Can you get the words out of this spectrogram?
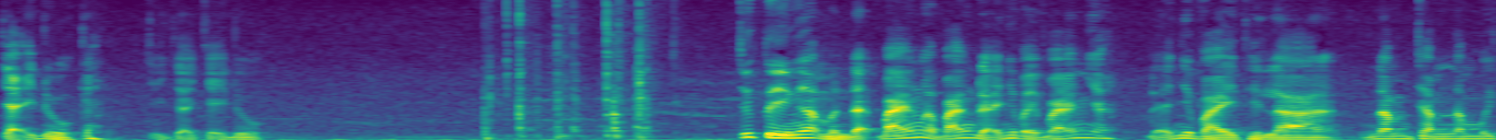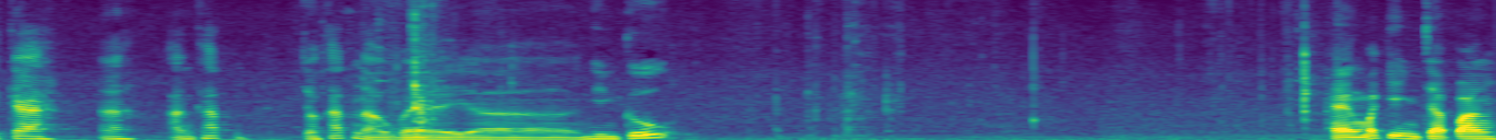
chạy được chạy chạy chạy được trước tiên á mình đã bán là bán để như vậy bán nha. Để như vậy thì là 550k ha anh khách cho khách nào về uh, nghiên cứu. Hàng made in Japan.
